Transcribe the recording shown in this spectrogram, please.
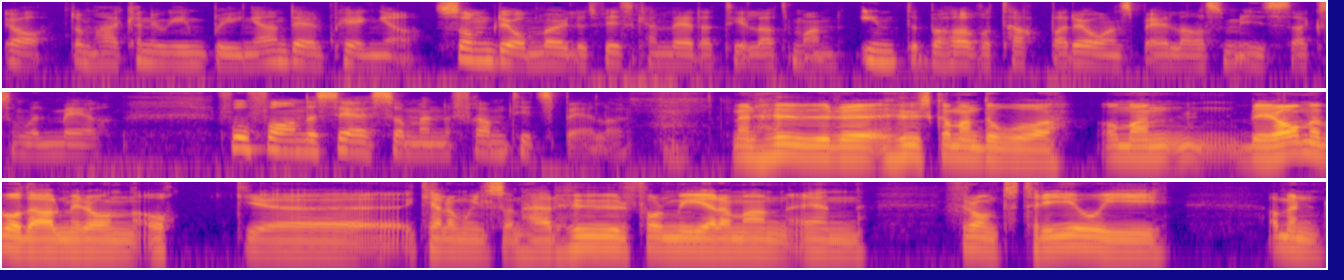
ja, de här kan nog inbringa en del pengar. Som då möjligtvis kan leda till att man inte behöver tappa då en spelare som Isak som väl mer fortfarande ses som en framtidsspelare. Men hur, hur ska man då, om man blir av med både Almiron och eh, Callum Wilson här, hur formerar man en fronttrio i ja, men,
